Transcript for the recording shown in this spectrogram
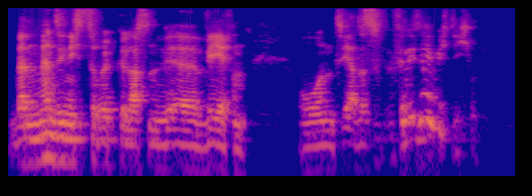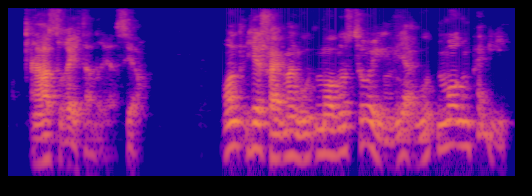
wenn, wenn sie nicht zurückgelassen wären. Und ja, das finde ich sehr wichtig. Da hast du recht, Andreas, ja. Und hier schreibt man Guten Morgen aus Thüringen. Ja, guten Morgen, Peggy.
